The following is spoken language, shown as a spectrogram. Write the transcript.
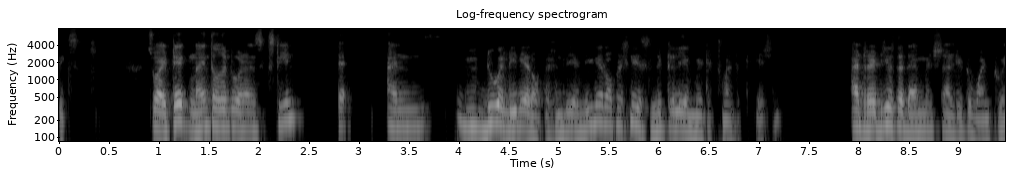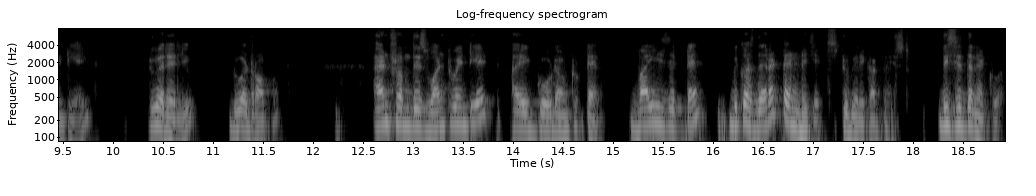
pixels. So I take 9,216 eh, and do a linear operation. The linear operation is literally a matrix multiplication and reduce the dimensionality to 128, do a ReLU, do a dropout. And from this 128, I go down to 10. Why is it 10? Because there are 10 digits to be recognized. This is the network.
